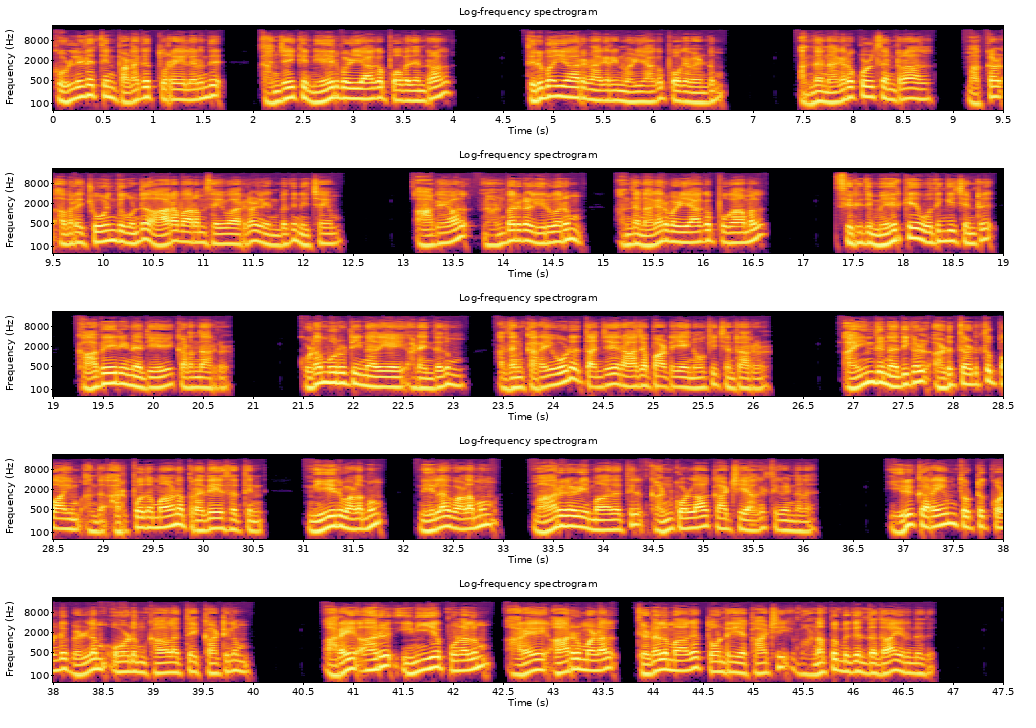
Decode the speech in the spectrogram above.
கொள்ளிடத்தின் படகுத்துறையிலிருந்து தஞ்சைக்கு நேர் வழியாக போவதென்றால் திருவையாறு நகரின் வழியாக போக வேண்டும். அந்த நகருக்குள் சென்றால் மக்கள் அவரை சூழ்ந்து கொண்டு ஆரவாரம் செய்வார்கள் என்பது நிச்சயம். ஆகையால் நண்பர்கள் இருவரும் அந்த நகர் வழியாக புகாமல் சிறிது மேற்கே ஒதுங்கிச் சென்று காவேரி நதியை கடந்தார்கள். குடமுருட்டி நதியை அடைந்ததும் அதன் கரையோடு தஞ்சை ராஜபாட்டையை நோக்கிச் சென்றார்கள். ஐந்து நதிகள் அடுத்தடுத்து பாயும் அந்த அற்புதமான பிரதேசத்தின் நீர்வளமும் நிலவளமும் மார்கழி மாதத்தில் கண்கொள்ளா காட்சியாக திகழ்ந்தன. இரு கரையும் தொட்டுக்கொண்டு வெள்ளம் ஓடும் காலத்தைக் காட்டிலும் அரை ஆறு இனிய புனலும் அரை ஆறு மணல் திடலுமாக தோன்றிய காட்சி வனப்பு மிகுந்ததாயிருந்தது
